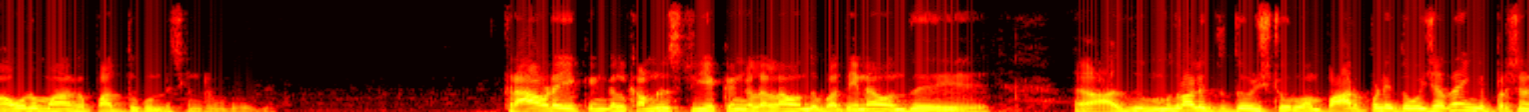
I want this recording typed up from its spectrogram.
மௌனமாக பார்த்து கொண்டு சென்று விடுவது. திராவிட இயக்கங்கள் கம்யூனிஸ்ட் இயக்கங்கள் எல்லாம் வந்து பார்த்திங்கன்னா வந்து அது முதலாளித்துவத்தை ஒழிச்சிட்டு வருவான் பார்ப்பனியத்தை ஒழிச்சா தான் இங்கே பிரச்சனை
